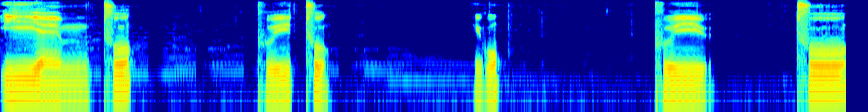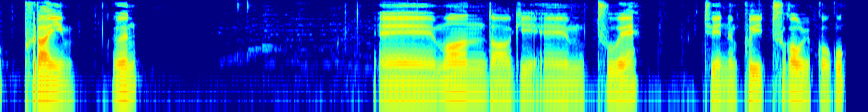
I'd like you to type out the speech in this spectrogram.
2m2 v2 이고 v2 프라임은 m1 더하기 m2에 뒤에는 v2가 올 거고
